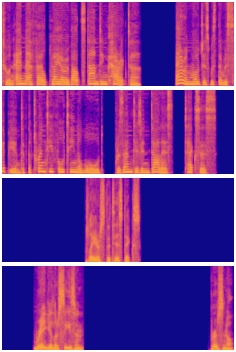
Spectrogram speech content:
to an NFL player of outstanding character. Aaron Rodgers was the recipient of the 2014 award, presented in Dallas, Texas. Player statistics Regular season Personal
